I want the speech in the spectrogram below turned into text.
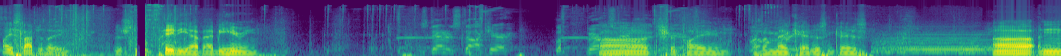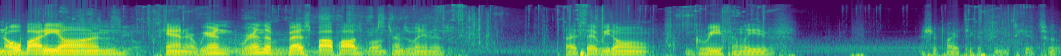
Why you slapped this lady? The stupidity I, I be hearing. Standard stock here. Uh, should probably have a med kit just in case. Uh, nobody on scanner. We're in we're in the best spot possible in terms of winning this. So I say we don't grief and leave. I should probably take a phoenix kit too.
